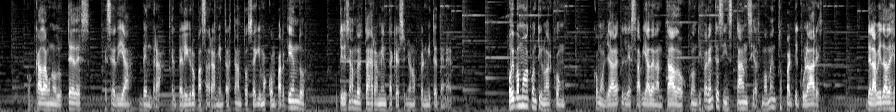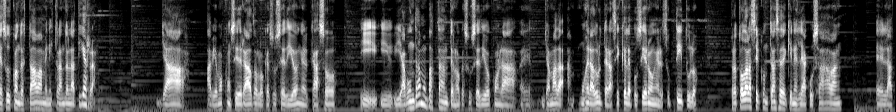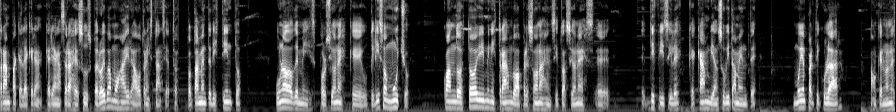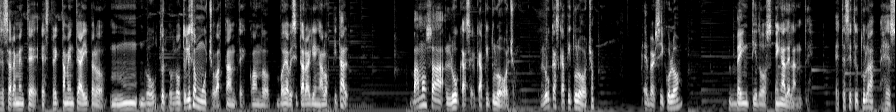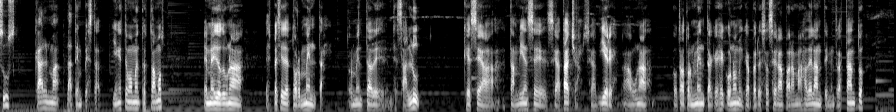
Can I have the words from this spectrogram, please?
con cada uno de ustedes. Ese día vendrá, el peligro pasará. Mientras tanto, seguimos compartiendo, utilizando estas herramientas que el Señor nos permite tener. Hoy vamos a continuar con como ya les había adelantado, con diferentes instancias, momentos particulares de la vida de Jesús cuando estaba ministrando en la tierra. Ya habíamos considerado lo que sucedió en el caso y, abundamos bastante en lo que sucedió con la eh, llamada mujer adúltera, así que le pusieron el subtítulo, pero todas las circunstancias de quienes le acusaban, eh, la trampa que le querían hacer a Jesús, pero hoy vamos a ir a otra instancia, esto es totalmente distinto una de mis porciones que utilizo mucho cuando estoy ministrando a personas en situaciones eh, difíciles que cambian súbitamente, muy en particular, aunque no necesariamente estrictamente ahí, pero mm, lo, lo, utilizo mucho, bastante, cuando voy a visitar a alguien al hospital. Vamos a Lucas, el capítulo 8. Lucas capítulo 8, el versículo 22 en adelante. Este se titula Jesús calma la tempestad. Y en este momento estamos en medio de una especie de tormenta, tormenta de, salud, que también se, se, atacha, se adhiere a una otra tormenta que es económica, pero esa será para más adelante. Mientras tanto,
